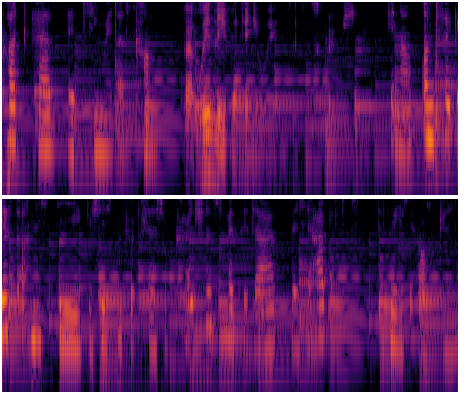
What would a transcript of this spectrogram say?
podcast at gmail.com. But we leave it anyway in the description. Genau. Und vergesst auch nicht die Geschichten für Clash of Cultures, falls ihr da welche habt. Das wir auch gerne.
